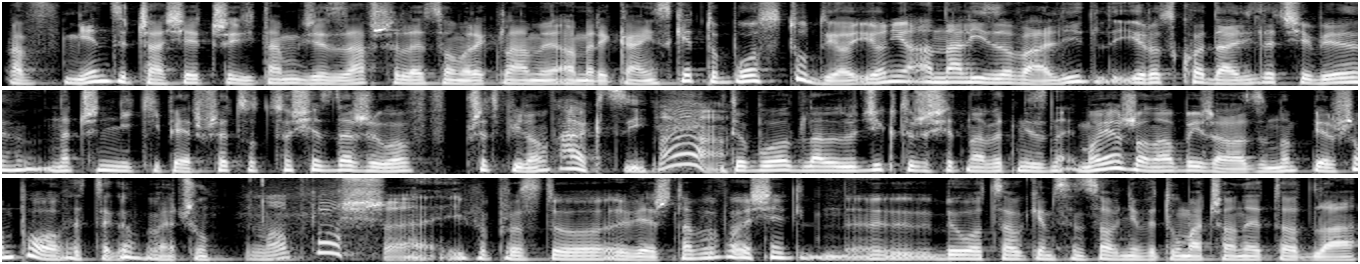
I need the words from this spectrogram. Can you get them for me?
a w międzyczasie, czyli tam, gdzie zawsze lecą reklamy amerykańskie, to było studio i oni analizowali i rozkładali dla ciebie na czynniki pierwsze, co, co się zdarzyło w, przed chwilą w akcji. A. I to było dla ludzi, którzy się nawet nie znają. Moja żona obejrzała ze mną pierwszą połowę tego meczu. No proszę. I po prostu, wiesz, no bo właśnie y, było całkiem sensownie wytłumaczone to dla,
